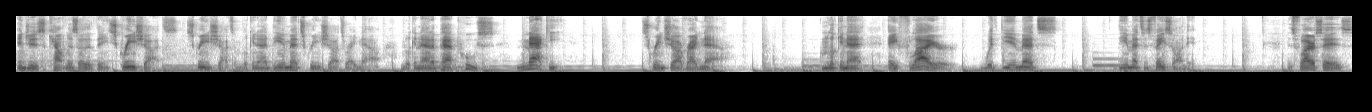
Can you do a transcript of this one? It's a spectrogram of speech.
and just countless other things. Screenshots. Screenshots. I'm looking at DMX screenshots right now. I'm looking at a Papoose Mackie screenshot right now. I'm looking at a flyer with DMX, DMX's face on it. This flyer says,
